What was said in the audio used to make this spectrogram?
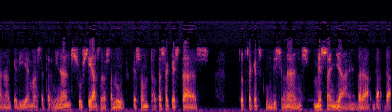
en el que diem els determinants socials de la salut, que són totes aquestes, tots aquests condicionants, més enllà eh, de, de, de,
